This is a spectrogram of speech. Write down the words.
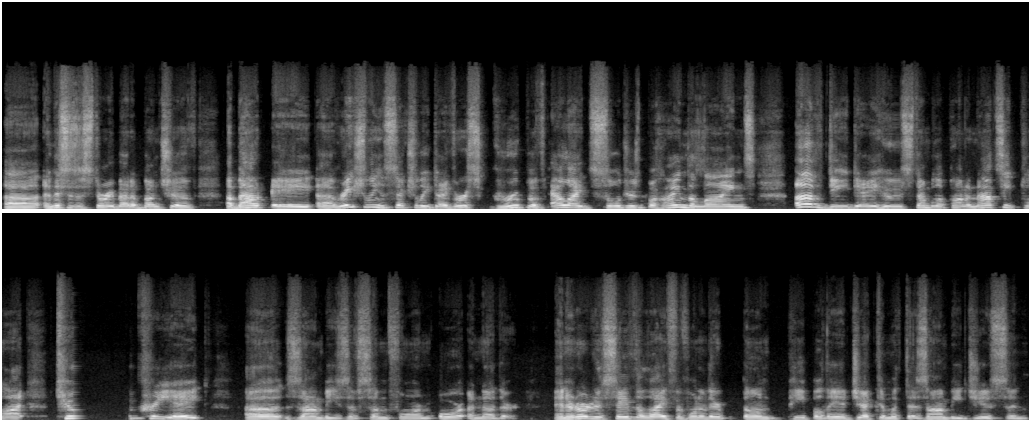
Uh, and this is a story about a bunch of about a uh, racially and sexually diverse group of allied soldiers behind the lines of d-day who stumble upon a nazi plot to create uh, zombies of some form or another and in order to save the life of one of their own people they eject him with the zombie juice and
